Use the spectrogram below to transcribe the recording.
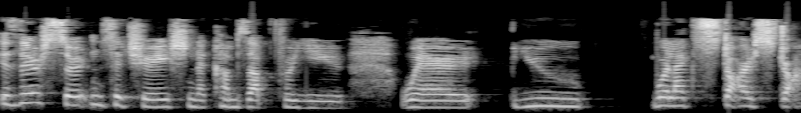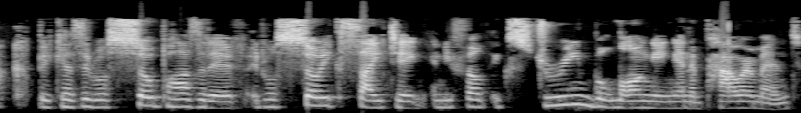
is there a certain situation that comes up for you where you were like starstruck because it was so positive, it was so exciting, and you felt extreme belonging and empowerment.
